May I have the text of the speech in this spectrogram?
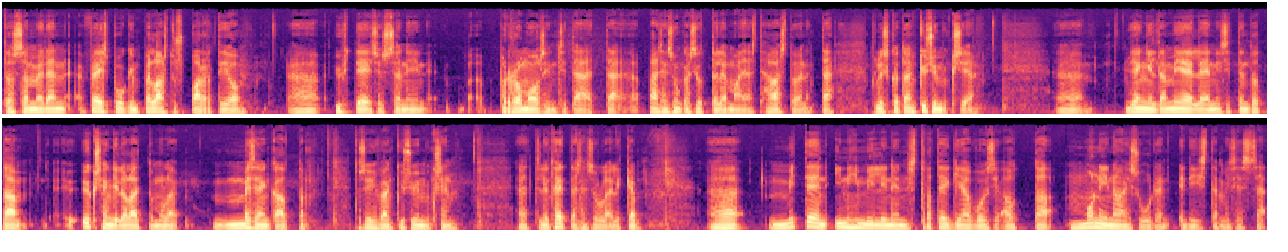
tuossa meidän Facebookin pelastuspartio äh, yhteisössä, niin promosin sitä, että pääsin sun kanssa juttelemaan ja sitten haastoin, että tulisiko jotain kysymyksiä äh, jengiltä mieleen, niin sitten tota, yksi henkilö laittoi mulle Mesen kautta tosi hyvän kysymyksen. Ajattelin nyt heittää sen sulle. Eli miten inhimillinen strategia voisi auttaa moninaisuuden edistämisessä,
